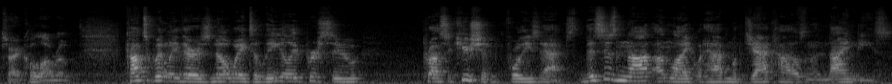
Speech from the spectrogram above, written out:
Sorry, Kolaw wrote. Consequently, there is no way to legally pursue prosecution for these acts. This is not unlike what happened with Jack Hyles in the 90s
